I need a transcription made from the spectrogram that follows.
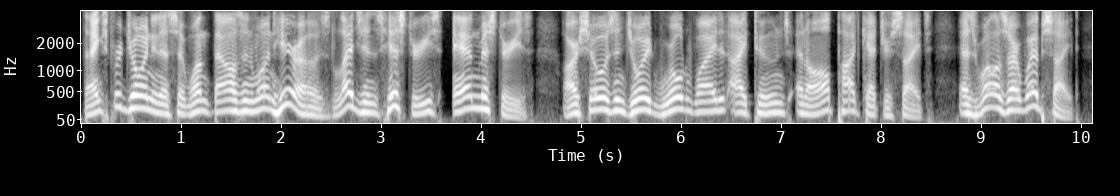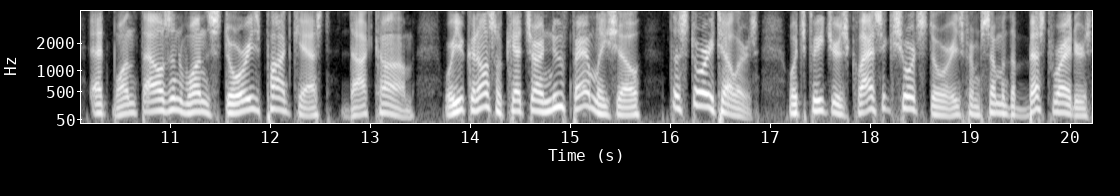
Thanks for joining us at 1001 Heroes, Legends, Histories, and Mysteries. Our show is enjoyed worldwide at iTunes and all podcatcher sites, as well as our website at 1001storiespodcast.com where you can also catch our new family show, The Storytellers, which features classic short stories from some of the best writers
